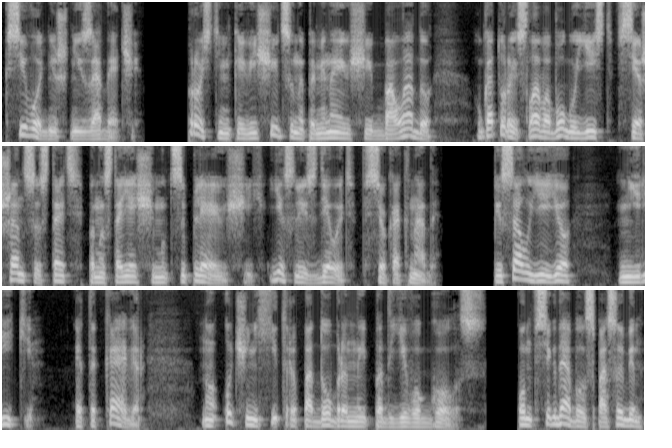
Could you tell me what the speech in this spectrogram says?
к сегодняшней задаче. Простенькой вещице, напоминающей балладу, у которой, слава богу, есть все шансы стать по-настоящему цепляющей, если сделать все как надо. Писал ее не Рики. Это кавер, но очень хитро подобранный под его голос. Он всегда был способен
